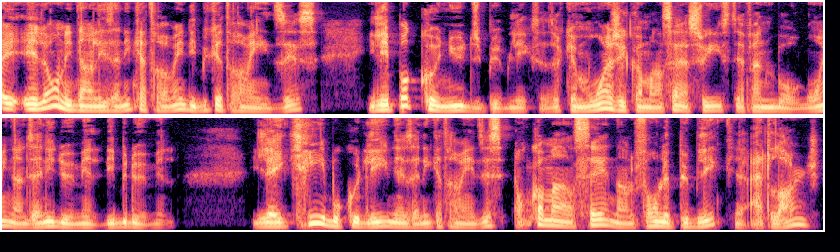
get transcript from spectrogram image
Et, là, on est dans les années 80, début 90. Il n'est pas connu du public. C'est-à-dire que moi, j'ai commencé à suivre Stéphane Bourgoin dans les années 2000, début 2000. Il a écrit beaucoup de livres dans les années 90. On commençait, dans le fond, le public, at large,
